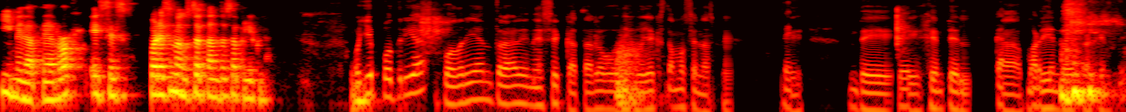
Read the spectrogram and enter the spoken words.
Y me da terror. Es, por eso me gusta tanto esa película. Oye, ¿podría, podría entrar en ese catálogo, digo, ya que estamos en las de, de- de gente loca mordiendo a otra gente.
